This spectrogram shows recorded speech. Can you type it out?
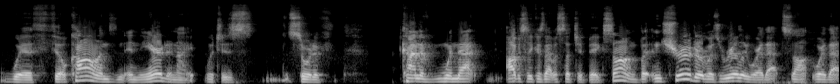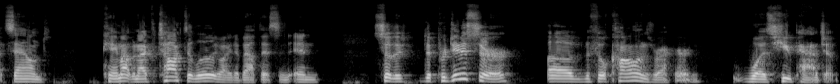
with Phil Collins in, in the air tonight, which is sort of kind of when that obviously because that was such a big song. But Intruder was really where that song where that sound came up, and I've talked to Lillywhite about this, and, and so the the producer of the Phil Collins record was Hugh Padgham.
